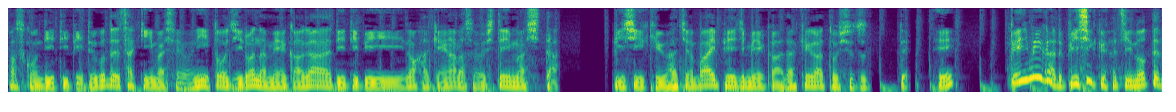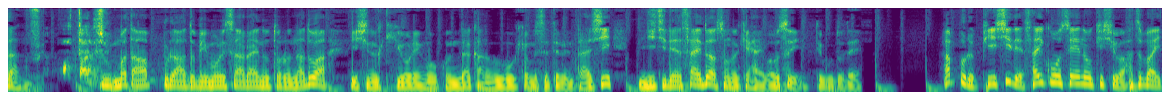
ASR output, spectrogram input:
パソコン DTP ということでさっき言いましたように当時いろんなメーカーが DTP の派遣争いをしていました。PC98 の場合ページメーカーだけが突出って、え？ページメーカーで PC98 に載ってたんですか？あったんでしょまたアップル、アドビ、モリサー、ライノトロなどは一種の企業連合を組んだかの動きを見せているに対し、日電サイドはその気配は薄いということで、アップル PC で最高性能機種を発売。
